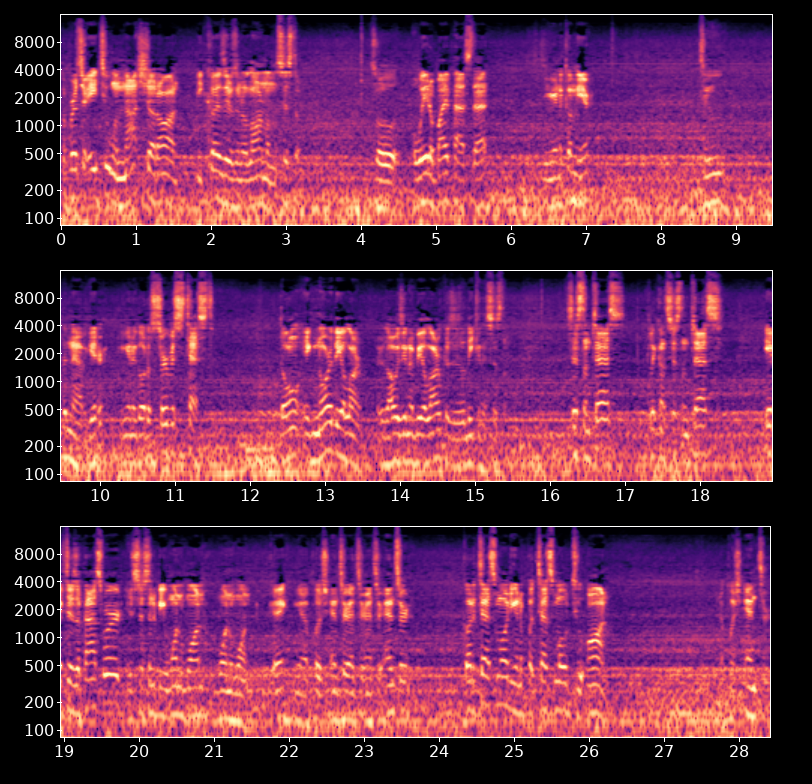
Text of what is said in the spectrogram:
Compressor A2 will not shut on because there's an alarm on the system. So a way to bypass that, you're gonna come here to the navigator. You're gonna go to service test. Don't ignore the alarm. There's always gonna be alarm because there's a leak in the system. System test, click on system test. If there's a password, it's just gonna be 1111, okay? You're gonna push enter, enter, enter, enter. Go to test mode, you're gonna put test mode to on. You're gonna push enter.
